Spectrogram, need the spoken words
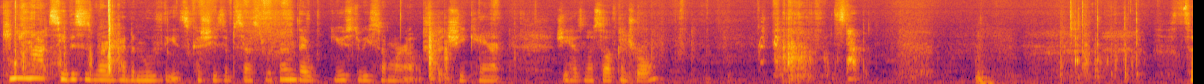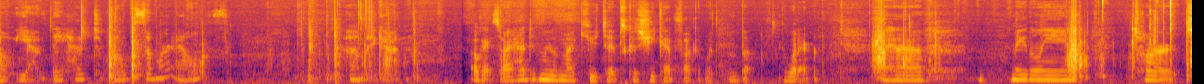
Can you not see? This is why I had to move these because she's obsessed with them. They used to be somewhere else, but she can't. She has no self-control. Stop. So yeah, they had to go somewhere else. Oh my god. Okay, so I had to move my Q-tips because she kept fucking with them, but whatever. I have Maybelline, Tarte,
